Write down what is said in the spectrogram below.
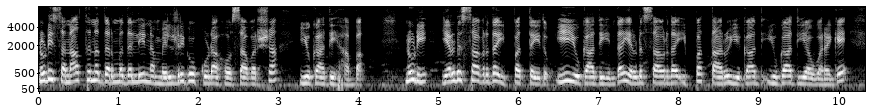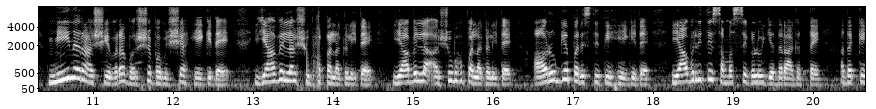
ನೋಡಿ, ಸನಾತನ ಧರ್ಮದಲ್ಲಿ ನಮ್ಮೆಲ್ಲರಿಗೂ ಕೂಡ ಹೊಸ ವರ್ಷ, ಯುಗಾದಿ ಹಬ್ಬ. ನೋಡಿ, ಎರಡು ಸಾವಿರದ ಇಪ್ಪತ್ತೈದು, ಈ ಯುಗಾದಿಯಿಂದ ಎರಡು ಸಾವಿರದ ಇಪ್ಪತ್ತಾರು ಯುಗಾದಿ ಯುಗಾದಿಯವರೆಗೆ ಮೀನರಾಶಿಯವರ ವರ್ಷ ಭವಿಷ್ಯ ಹೇಗಿದೆ. ಯಾವೆಲ್ಲ ಶುಭ ಫಲಗಳಿದೆ, ಯಾವೆಲ್ಲ ಅಶುಭ ಫಲಗಳಿದೆ, ಆರೋಗ್ಯ ಪರಿಸ್ಥಿತಿ ಹೇಗಿದೆ, ಯಾವ ರೀತಿ ಸಮಸ್ಯೆಗಳು ಎದುರಾಗುತ್ತೆ, ಅದಕ್ಕೆ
